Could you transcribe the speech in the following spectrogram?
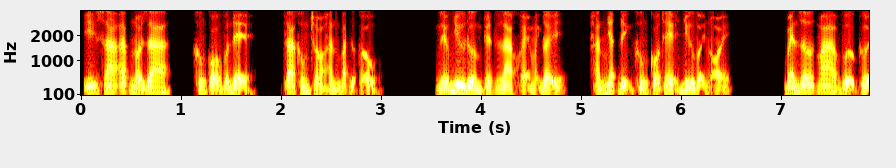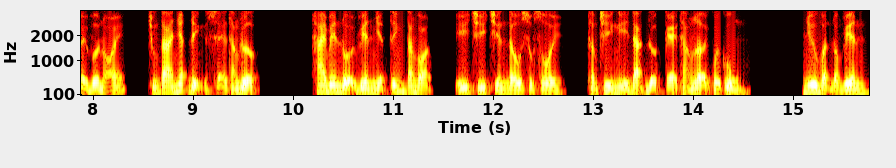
Isa ác nói ra, không có vấn đề, ta không cho hắn bắt được cầu. Nếu như đường tuyệt là khỏe mạnh đấy hắn nhất định không có thể như vậy nói. Benzema vừa cười vừa nói, chúng ta nhất định sẽ thắng được. Hai bên đội viên nhiệt tình tăng vọt, ý chí chiến đấu sục sôi, thậm chí nghĩ đạt được kẻ thắng lợi cuối cùng. Như vận động viên,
